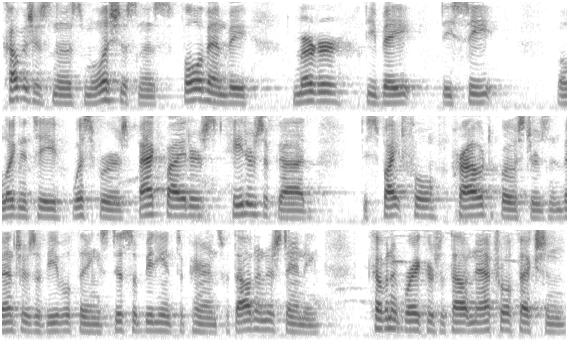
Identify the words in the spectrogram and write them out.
covetousness, maliciousness, full of envy, murder, debate, deceit malignity, whisperers, backbiters, haters of God, despiteful, proud boasters, inventors of evil things, disobedient to parents, without understanding, covenant breakers without natural affection,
